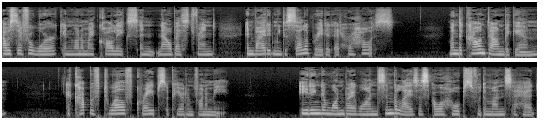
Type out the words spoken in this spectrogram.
I was there for work, and one of my colleagues and now best friend invited me to celebrate it at her house. When the countdown began, a cup with 12 grapes appeared in front of me. Eating them one by one symbolizes our hopes for the months ahead.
